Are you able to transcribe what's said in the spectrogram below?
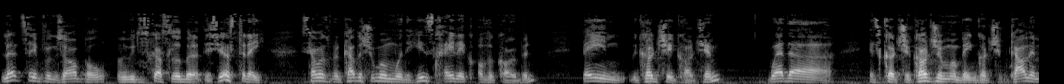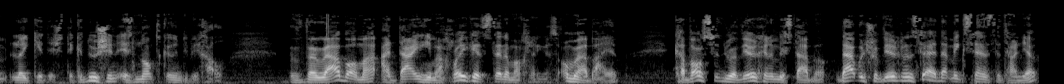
Let's say, for example, and we discussed a little bit of this yesterday, someone's Mekadosh woman with his chalik of a carbon, bein kodshei kodshim, whether it's kodshei kodshim or bein kodshim kalim, like kiddush. The kedushin is not going to be chal. V'rab oma adayin hi machloiket instead of machloiket. Omer abayim. Kavosid Rav mistaba. That which Rav Yochanan said, that makes sense to Tanya.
